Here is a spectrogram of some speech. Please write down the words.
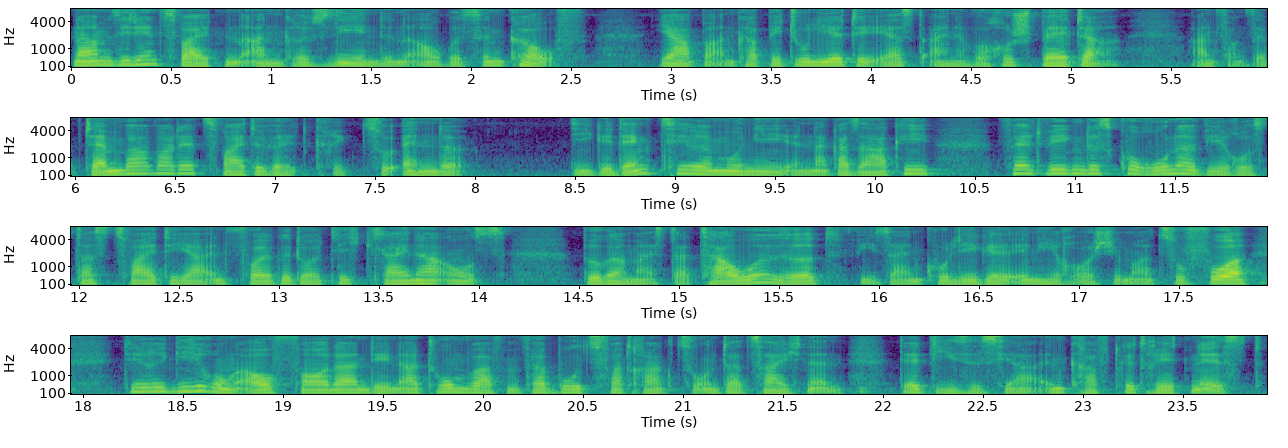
nahm sie den zweiten Angriff sehenden Auges in Kauf. Japan kapitulierte erst eine Woche später. Anfang September war der Zweite Weltkrieg zu Ende. Die Gedenkzeremonie in Nagasaki fällt wegen des Coronavirus das zweite Jahr in Folge deutlich kleiner aus. Bürgermeister Taue wird, wie sein Kollege in Hiroshima zuvor, die Regierung auffordern, den Atomwaffenverbotsvertrag zu unterzeichnen, der dieses Jahr in Kraft getreten ist.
